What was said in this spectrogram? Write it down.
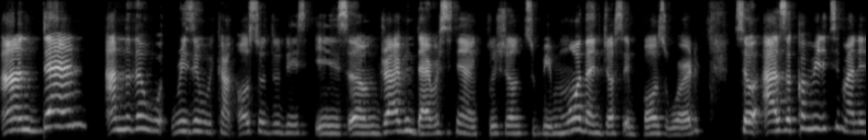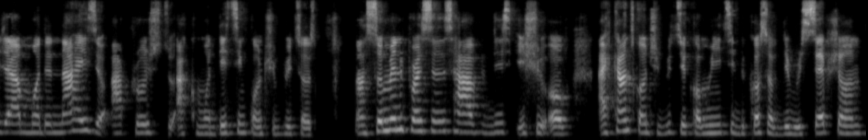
And then another reason we can also do this is um, driving diversity and inclusion to be more than just a buzzword. So as a community manager, modernize your approach to accommodating contributors. And so many persons have this issue of, I can't contribute to a community because of the reception.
